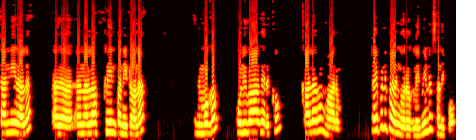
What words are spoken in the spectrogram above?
தண்ணீரால நல்லா க்ளீன் பண்ணிட்டோன்னா இந்த முகம் பொலிவாக இருக்கும் கலரும் மாறும். ட்ரை பண்ணி பாருங்க ஒருவர்களை மீண்டும் சந்திப்போம்.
